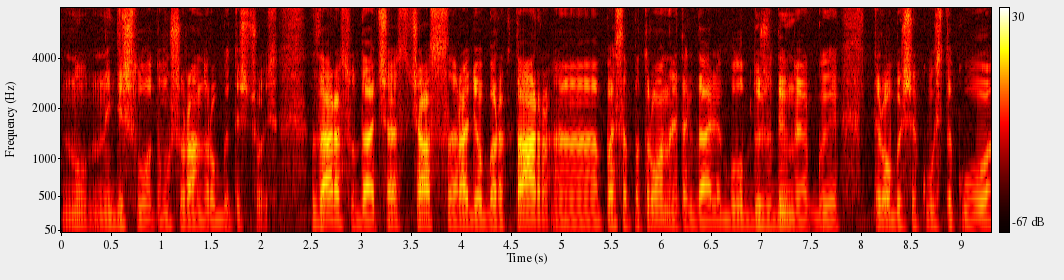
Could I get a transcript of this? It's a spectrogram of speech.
ну, не дійшло, тому що рано робити щось. Зараз да, час, час Радіо Барактар, е, Песа Патрона і так далі. Було б дуже дивно, якби ти робиш якусь таку е,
